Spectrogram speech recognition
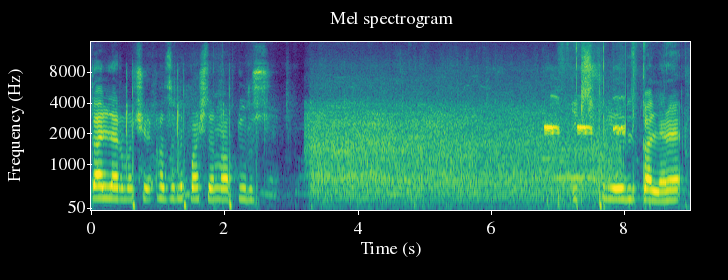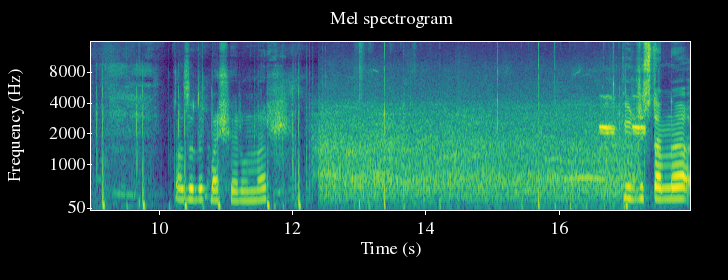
Galler maçı hazırlık maçlarına atlıyoruz. İlk 0 yenilik Galler'e hazırlık maçları bunlar. Gürcistan'la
